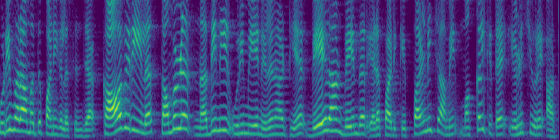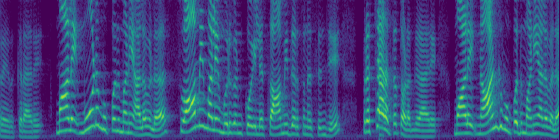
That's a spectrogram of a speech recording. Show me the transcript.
குடிமராமத்து பணிகளை செஞ்ச காவிரியில தமிழர் நதிநீர் உரிமையை நிலைநாட்டிய வேளாண் வேந்தர் எடப்பாடி கே பழனிசாமி மக்கள் கிட்ட எழுச்சியுரை ஆற்றாரு இருக்கிறாரு. மாலை மூணு முப்பது மணி அளவில் சுவாமிமலை முருகன் கோயிலில் சாமி தரிசனம் செஞ்சு பிரச்சாரத்தை தொடங்குறாரு. மாலை நான்கு முப்பது மணி அளவில்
